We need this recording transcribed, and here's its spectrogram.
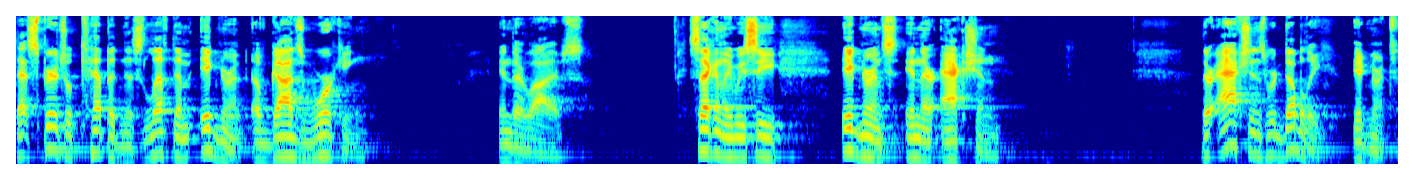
That spiritual tepidness left them ignorant of God's working in their lives. Secondly, we see ignorance in their action. Their actions were doubly ignorant.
